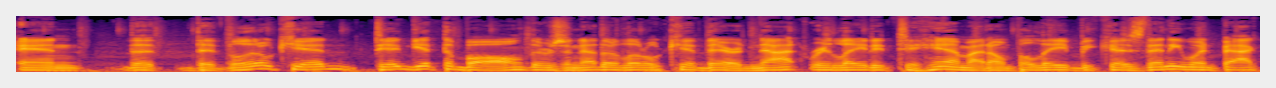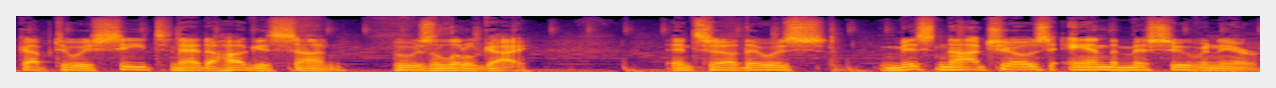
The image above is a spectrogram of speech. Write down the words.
and the the little kid did get the ball. There was another little kid there, not related to him, I don't believe, because then he went back up to his seats and had to hug his son, who was a little guy. And so there was Miss Nachos and the Miss Souvenir.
